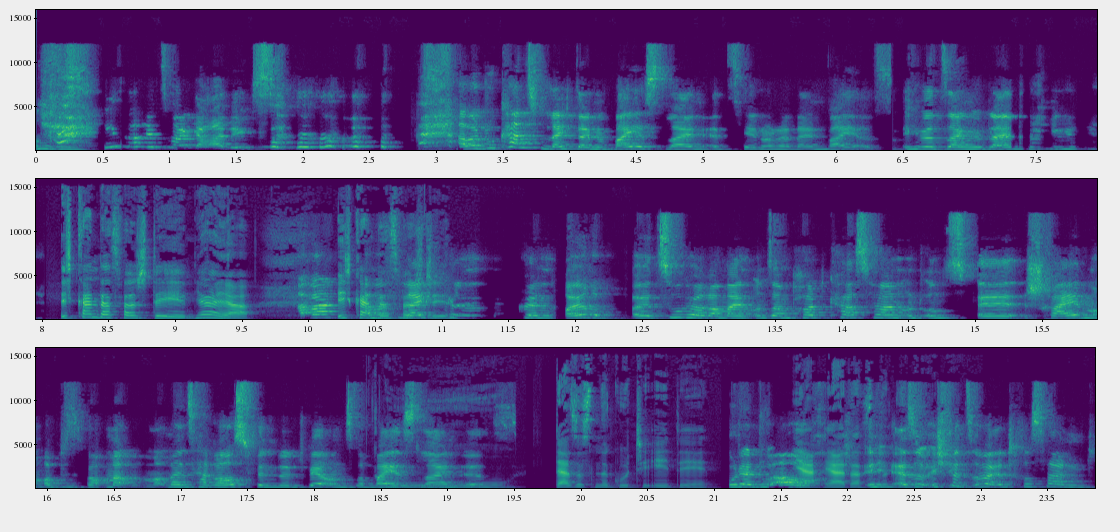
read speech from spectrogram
ich sag jetzt mal gar nichts. aber du kannst vielleicht deine Bias-Line erzählen oder deinen Bias. Ich würde sagen, wir bleiben Ich kann das verstehen, ja, ja. aber, Ich kann aber das vielleicht verstehen. Können, können eure äh, Zuhörer mal in unserem Podcast hören und uns äh, schreiben, ob, ob man es herausfindet, wer unsere Bias-Line Oh, ist. Das ist eine gute Idee. Oder du auch. Ja, ja, das ist eine ich, also ich finde es immer interessant.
